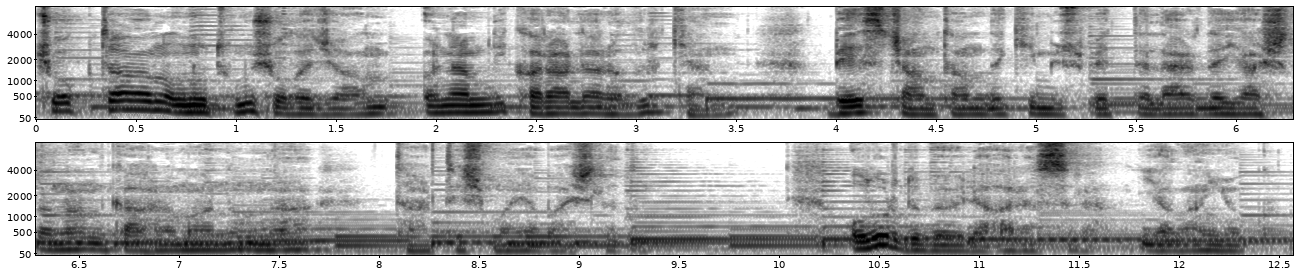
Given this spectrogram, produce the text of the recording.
çoktan unutmuş olacağım önemli kararlar alırken bez çantamdaki müsveddelerde yaşlanan kahramanımla tartışmaya başladım. Olurdu böyle ara sıra, yalan yok.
